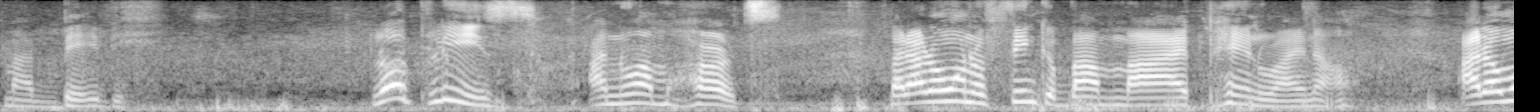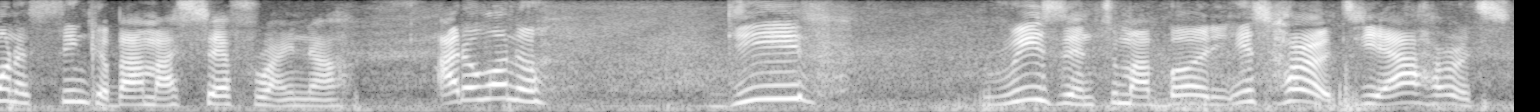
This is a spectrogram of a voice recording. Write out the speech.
my baby. Lord, please, I know I'm hurt, but I don't want to think about my pain right now. I don't want to think about myself right now. I don't want to give reason to my body. It's hurt. Yeah, it hurts.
